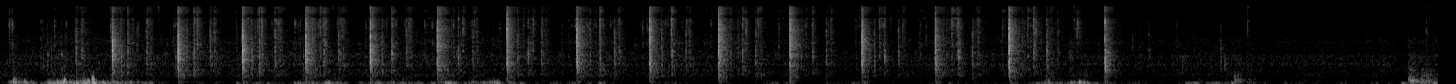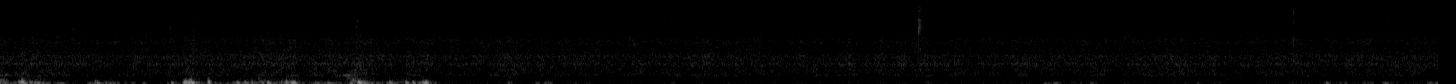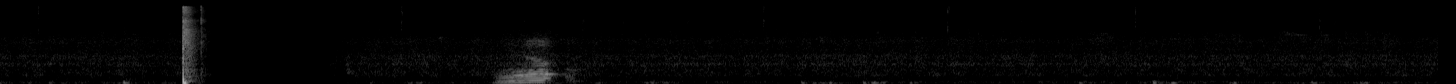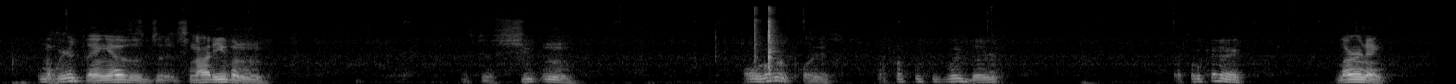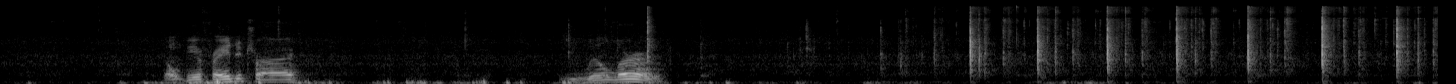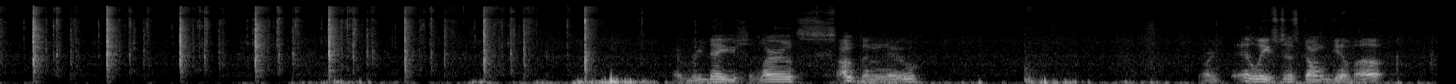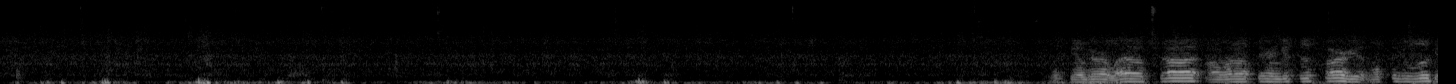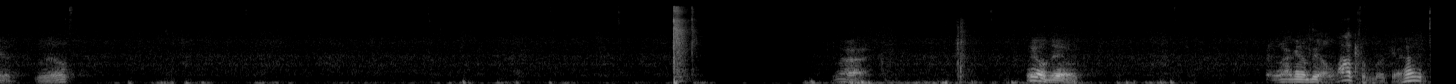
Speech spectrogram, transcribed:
And the weird thing is, it's not even, it's just shooting all over the place. I thought this was way better. That's okay. Learning. Don't be afraid to try. You will learn. Day you should learn something new. Or at least just don't give up. Let's get under our last shot. I'll run up there and get this target. We'll take a look at this. Alright. Then. There's not going to be a lot to look at.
